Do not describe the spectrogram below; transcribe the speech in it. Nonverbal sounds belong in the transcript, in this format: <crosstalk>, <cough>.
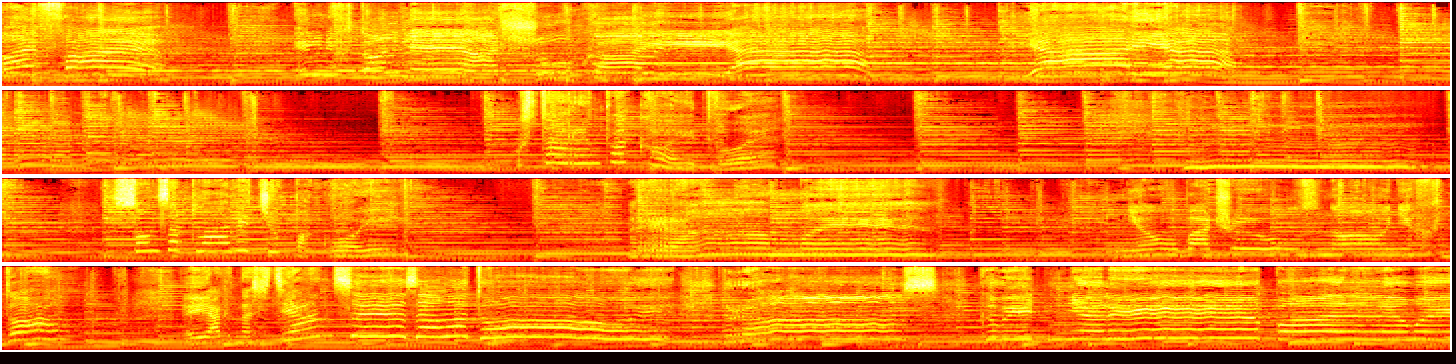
Wi-Fi. І ніхто не адшукае я я. У старым пакоі двое. Сонца плавіць у пакоі рамы Не ўбачыў зноў ніхто як на сценцы залатой раз квітнелі пальмы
